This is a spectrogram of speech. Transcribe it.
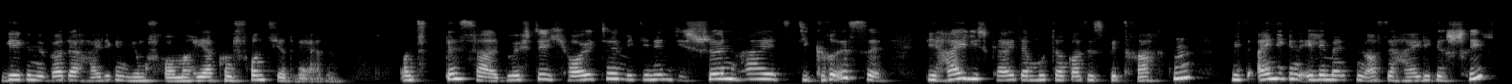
gegenüber der heiligen Jungfrau Maria konfrontiert werden. Und deshalb möchte ich heute mit Ihnen die Schönheit, die Größe, die Heiligkeit der Mutter Gottes betrachten, mit einigen Elementen aus der Heiligen Schrift,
